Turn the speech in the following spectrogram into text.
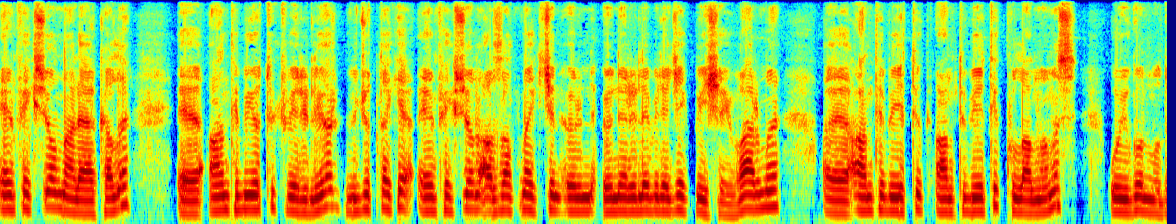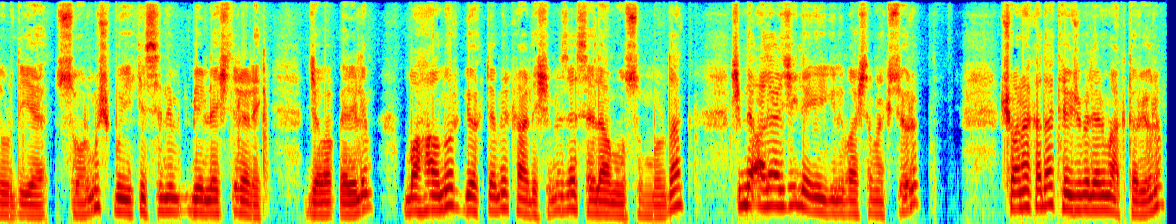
enfeksiyonla alakalı. E, antibiyotik veriliyor. Vücuttaki enfeksiyonu azaltmak için önerilebilecek bir şey var mı? E, antibiyotik antibiyotik kullanmamız uygun mudur diye sormuş. Bu ikisini birleştirerek cevap verelim. Bahanur Gökdemir kardeşimize selam olsun buradan. Şimdi alerjiyle ilgili başlamak istiyorum. Şu ana kadar tecrübelerimi aktarıyorum.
